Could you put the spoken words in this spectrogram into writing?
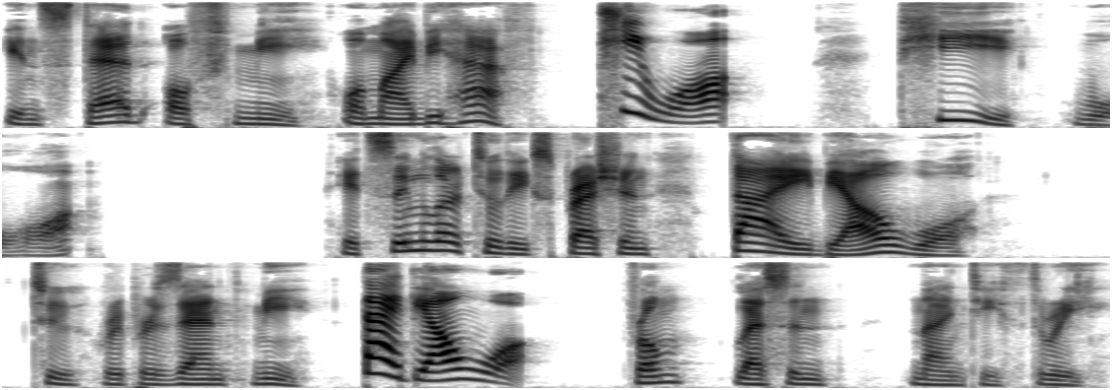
instead of me on my behalf. 替我，替我。 It's similar to the expression 代表我 to represent me 代表我， from lesson 93.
